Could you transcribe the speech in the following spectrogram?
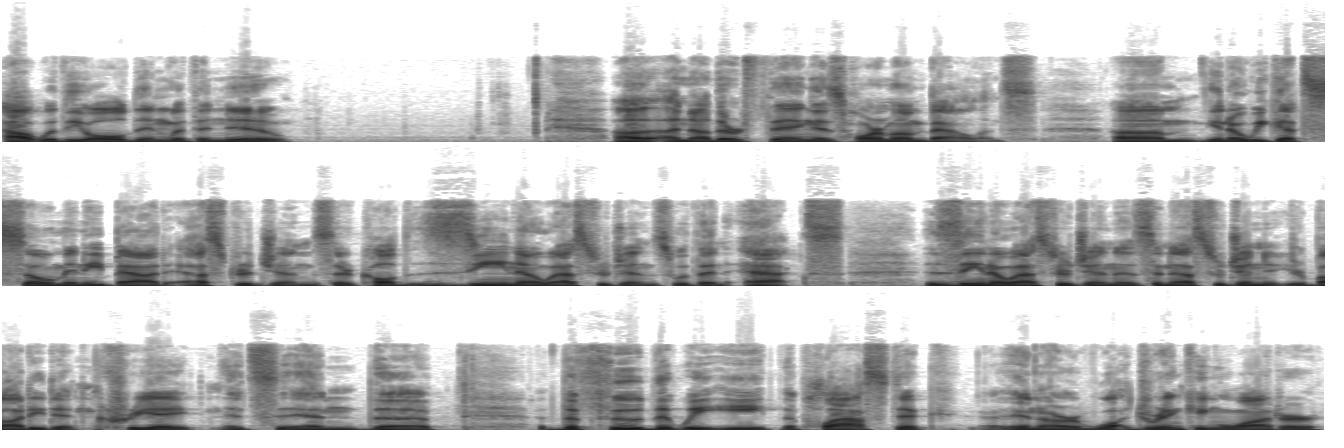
out with the old, in with the new. Uh, another thing is hormone balance. Um, you know, we get so many bad estrogens. They're called xenoestrogens with an X. Xenoestrogen is an estrogen that your body didn't create. It's in the the food that we eat, the plastic in our wa- drinking water.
